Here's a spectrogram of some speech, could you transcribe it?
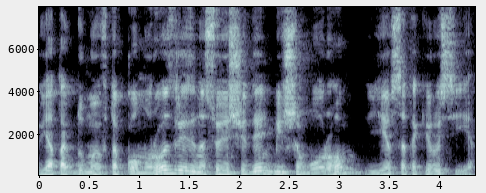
я так думаю, в такому розрізі. На сьогоднішній день більшим ворогом є все-таки Росія.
